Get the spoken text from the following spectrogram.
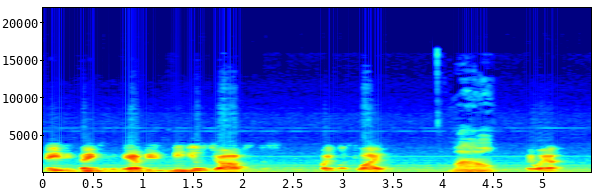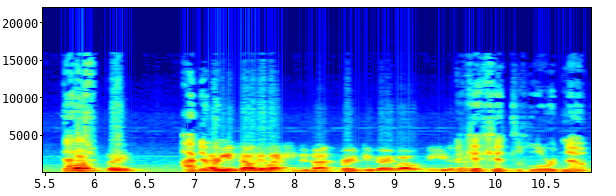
amazing things, and we have these menial jobs in this pointless life. Wow, Anyway, that well, is. the, I've never. you can tell, the election did not very do very well with me either. Good Lord, no.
